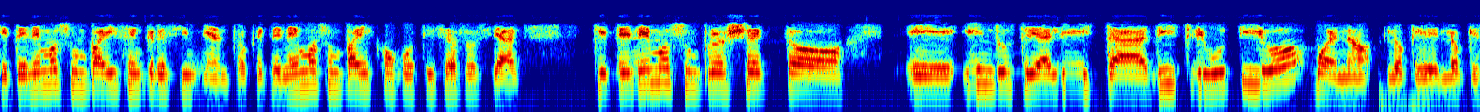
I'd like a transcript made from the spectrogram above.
que tenemos un país en crecimiento, que tenemos un país con justicia social, que tenemos un proyecto eh, industrialista, distributivo, bueno, lo que lo que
